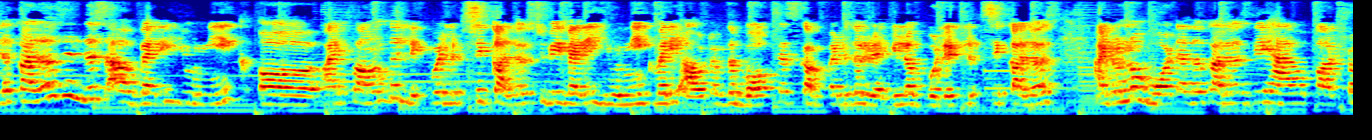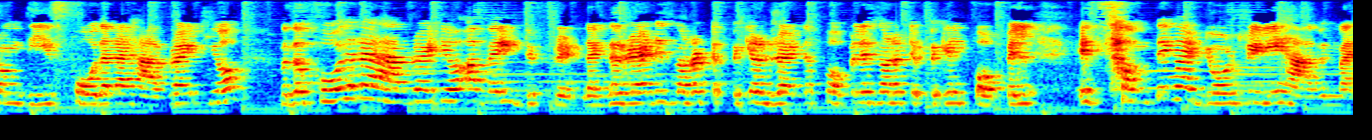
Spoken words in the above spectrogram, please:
The colors in this are very unique. Uh, I found the liquid lipstick colors to be very unique, very out of the box as compared to the regular bullet lipstick colors. I don't know what other colors they have apart from these four that I have right here. But the four that I have right here are very different. Like the red is not a typical red, the purple is not a typical purple. It's something I don't really have in my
